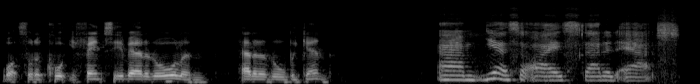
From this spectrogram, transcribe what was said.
What sort of caught your fancy about it all, and how did it all begin? Um, yeah, so I started out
